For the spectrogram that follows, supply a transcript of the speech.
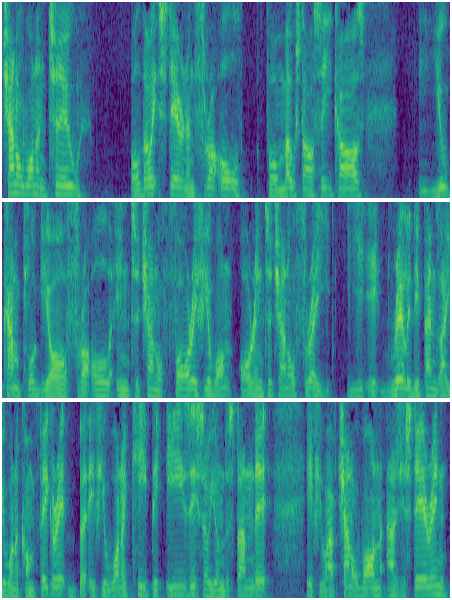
channel 1 and 2, although it's steering and throttle for most RC cars, you can plug your throttle into channel 4 if you want or into channel 3 it really depends how you want to configure it but if you want to keep it easy so you understand it if you have channel 1 as your steering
